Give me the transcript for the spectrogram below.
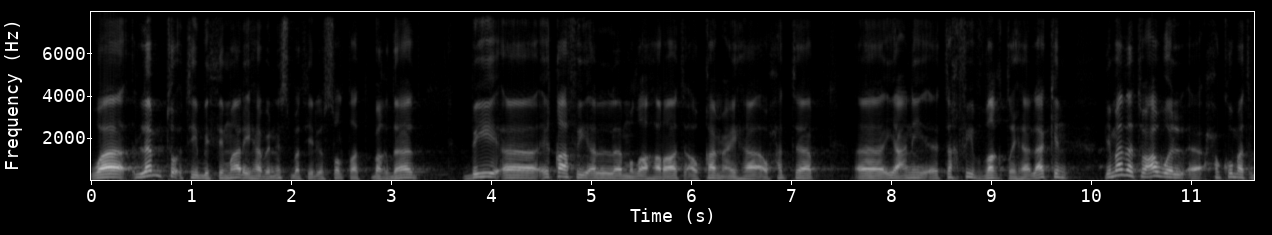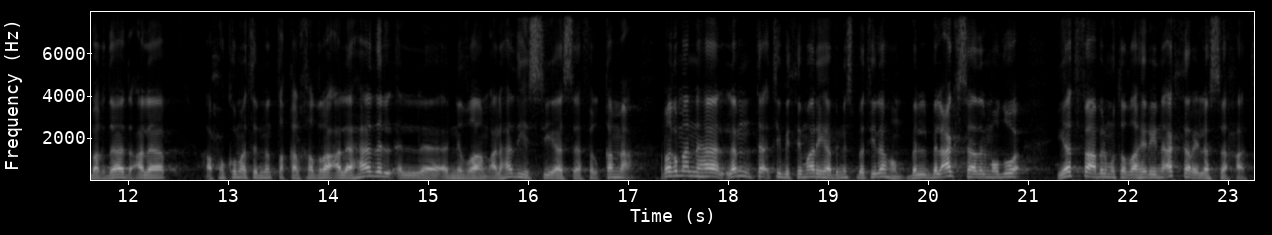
ولم تؤتي بثمارها بالنسبة لسلطة بغداد بإيقاف المظاهرات أو قمعها أو حتى آه، يعني تخفيف ضغطها، لكن لماذا تعول حكومة بغداد على أو حكومة المنطقة الخضراء على هذا النظام على هذه السياسة في القمع رغم أنها لم تأتي بثمارها بالنسبة لهم بل بالعكس هذا الموضوع يدفع بالمتظاهرين أكثر إلى الساحات؟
